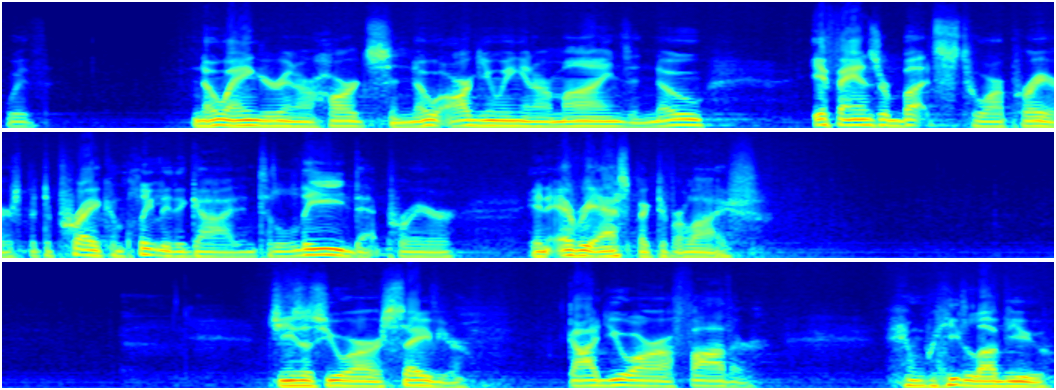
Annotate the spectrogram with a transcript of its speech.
with no anger in our hearts and no arguing in our minds and no if, ands, or buts to our prayers, but to pray completely to God and to lead that prayer in every aspect of our life. Jesus, you are our Savior. God, you are our Father. And we love you.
